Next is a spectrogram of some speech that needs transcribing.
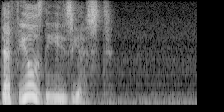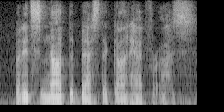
that feels the easiest, but it's not the best that God had for us.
